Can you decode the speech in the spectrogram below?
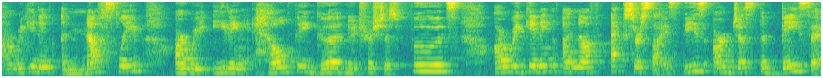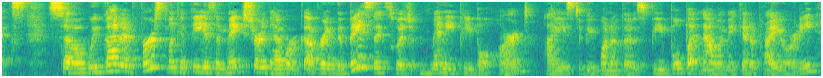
Are we getting enough sleep? Are we eating healthy, good, nutritious foods? Are we getting enough exercise? These are just the basics. So, we've got to first look at these and make sure that we're covering the basics, which many people aren't. I used to be one of those people, but now we make it a priority.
